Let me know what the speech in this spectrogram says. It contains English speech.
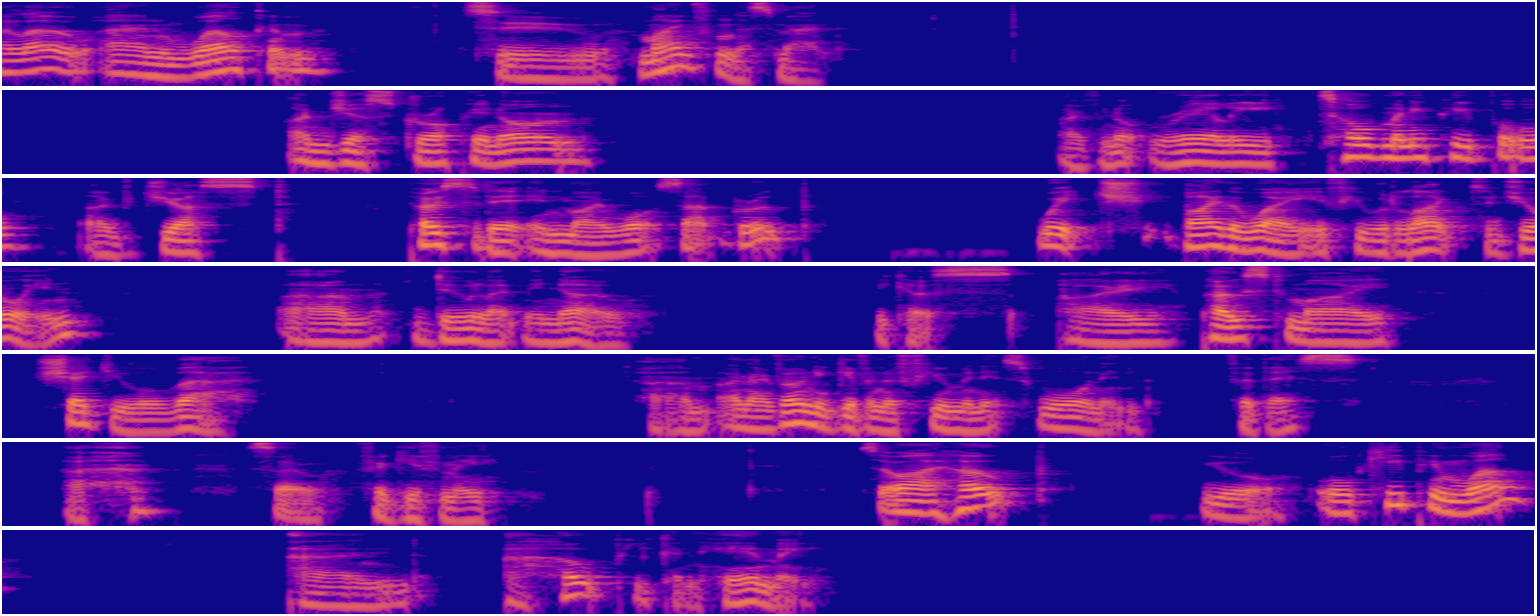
Hello and welcome to Mindfulness Man. I'm just dropping on. I've not really told many people. I've just posted it in my WhatsApp group, which, by the way, if you would like to join, um, do let me know because I post my schedule there. Um, and I've only given a few minutes warning for this, uh, so forgive me. So I hope you're all keeping well, and I hope you can hear me.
